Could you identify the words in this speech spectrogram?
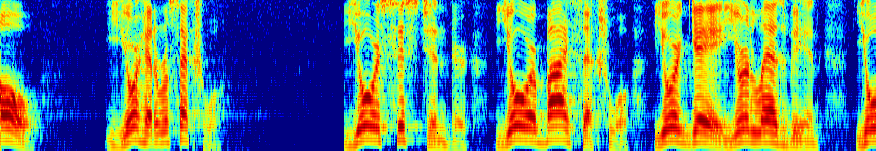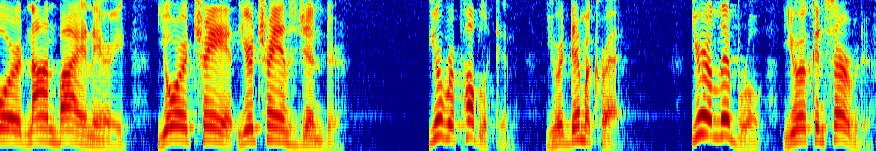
Oh, you're heterosexual. You're cisgender. You're bisexual. You're gay. You're lesbian. You're non binary. You're, trans, you're transgender. You're Republican. You're a Democrat. You're a liberal. You're a conservative.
